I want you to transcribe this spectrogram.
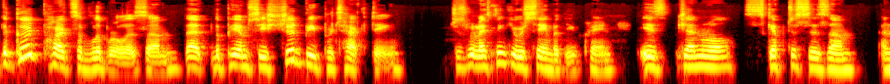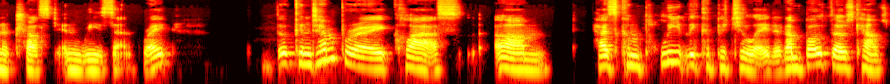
the good parts of liberalism that the PMC should be protecting, which is what I think you were saying about the Ukraine, is general skepticism and a trust in reason, right? The contemporary class um, has completely capitulated on both those counts.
